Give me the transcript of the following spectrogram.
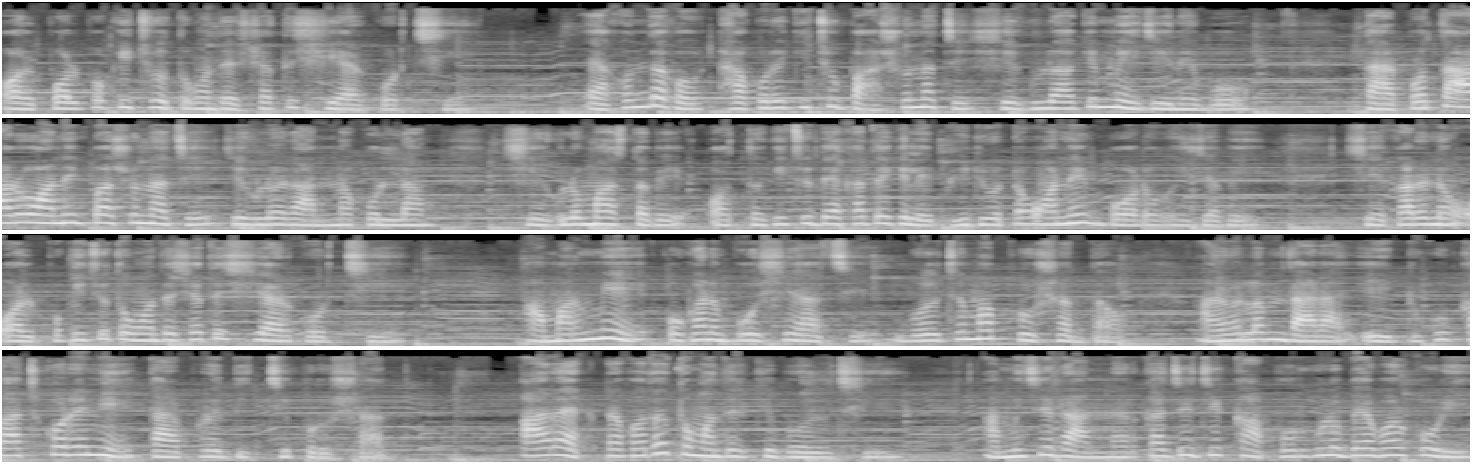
অল্প অল্প কিছু তোমাদের সাথে শেয়ার করছি। এখন দেখো, ঠাকুরের কিছু বাসন আছে, সেগুলো আগে মেজে নেব। তারপর তো আরও অনেক বাসন আছে যেগুলো রান্না করলাম। সেগুলো মাজতে হবে অত কিছু দেখাতে গেলে ভিডিওটা অনেক বড় হয়ে যাবে। সে কারণে অল্প কিছু তোমাদের সাথে শেয়ার করছি। আমার মেয়ে ওখানে বসে আছে। বলছে, মা, প্রসাদ দাও। আমি বললাম, দাঁড়া, এইটুকু কাজ করে নিয়ে তারপরে দিচ্ছি প্রসাদ। আর একটা কথা তোমাদেরকে বলছি। আমি যে রান্নার কাজে যে কাপড়গুলো ব্যবহার করি,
